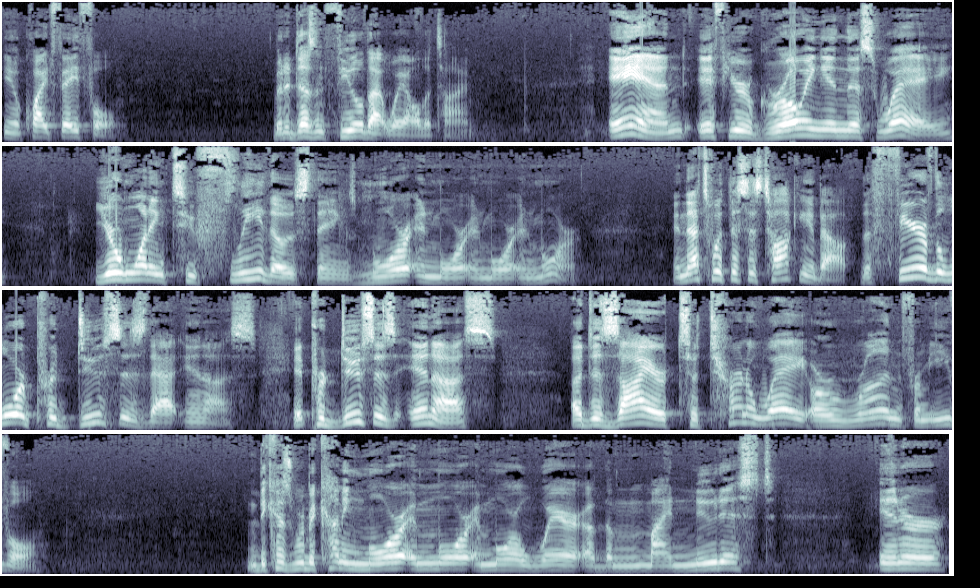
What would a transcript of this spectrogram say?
you know, quite faithful. But it doesn't feel that way all the time. And if you're growing in this way, you're wanting to flee those things more and more and more and more. And that's what this is talking about. The fear of the Lord produces that in us. It produces in us a desire to turn away or run from evil because we're becoming more and more and more aware of the minutest inner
